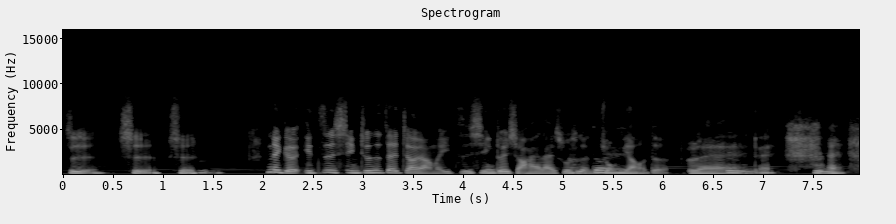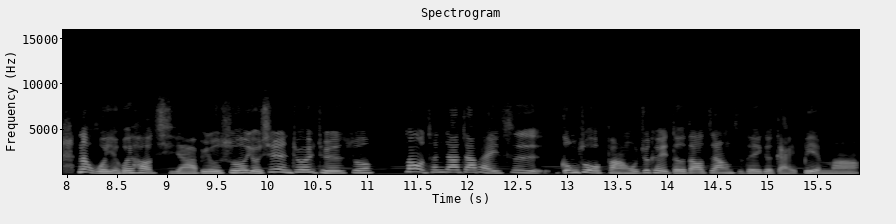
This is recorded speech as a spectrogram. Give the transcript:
是是是，是那个一致性就是在教养的一致性，对小孩来说是很重要的，对对？对，哎，那我也会好奇啊，比如说有些人就会觉得说，那我参加加排一次工作坊，我就可以得到这样子的一个改变吗？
